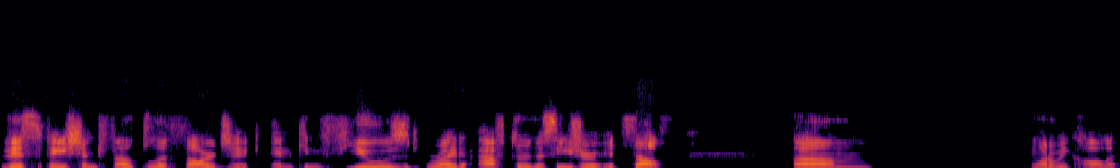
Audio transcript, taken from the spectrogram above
This patient felt lethargic and confused right after the seizure itself. Um, what do we call it?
